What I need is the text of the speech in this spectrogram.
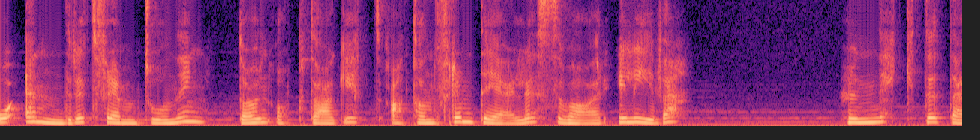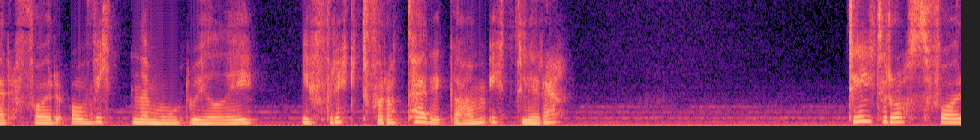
og endret fremtoning da hun oppdaget at han fremdeles var i live. Hun nektet derfor å vitne mot Willy i frykt for å terge ham ytterligere. Til tross for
